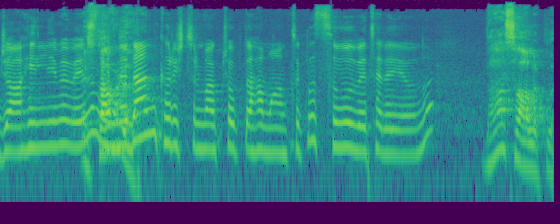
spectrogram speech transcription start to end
Cahilliğime verin ama neden karıştırmak çok daha mantıklı sıvı ve tereyağını? Daha sağlıklı.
